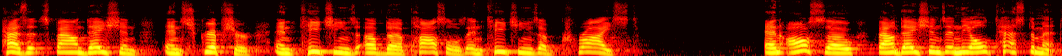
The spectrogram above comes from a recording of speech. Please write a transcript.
has its foundation in Scripture and teachings of the apostles and teachings of Christ, and also foundations in the Old Testament.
